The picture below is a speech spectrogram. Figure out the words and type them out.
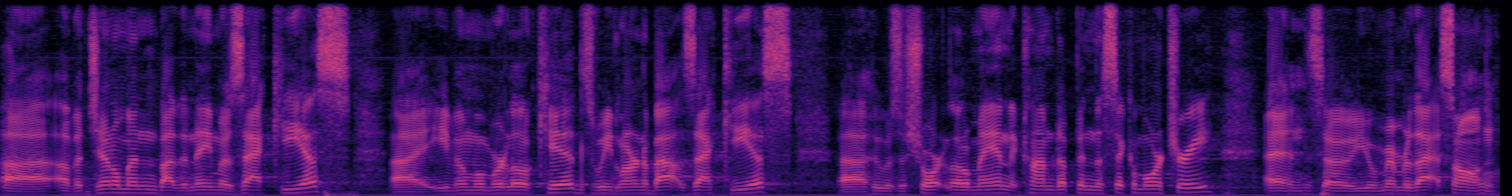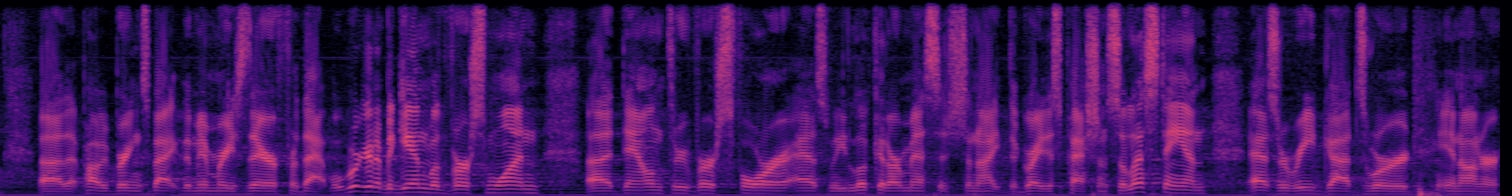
uh, of a gentleman by the name of Zacchaeus. Uh, even when we're little kids, we learn about Zacchaeus, uh, who was a short little man that climbed up in the sycamore tree. And so you remember that song. Uh, that probably brings back the memories there for that. But we're going to begin with verse 1 uh, down through verse 4 as we look at our message tonight, The Greatest Passion. So let's stand as we read God's word in honor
